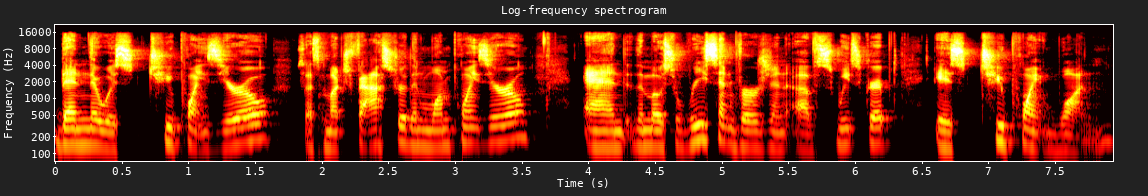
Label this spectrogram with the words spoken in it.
Then there was 2.0, so that's much faster than 1.0. And the most recent version of SuiteScript is 2.1.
